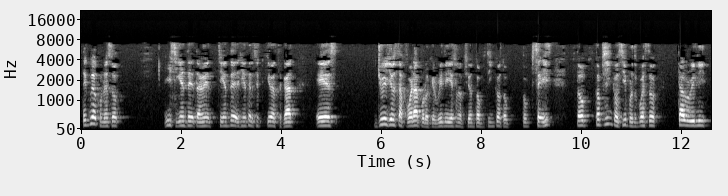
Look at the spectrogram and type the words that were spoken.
Ten cuidado con eso. Y siguiente, también, siguiente, siguiente lección que quiero destacar es Julie Jones está fuera, por lo que Ridley es una opción top 5, top, top 6. Top, top 5, sí, por supuesto. Calvin Ridley,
